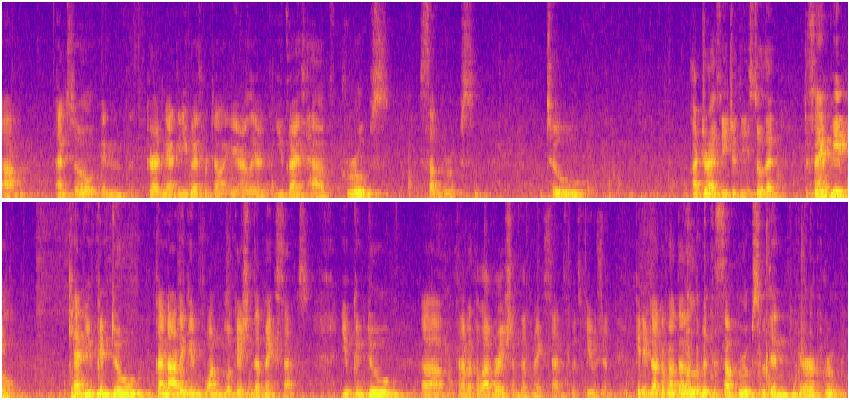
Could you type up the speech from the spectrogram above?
Um, and so, in, correct me, I think you guys were telling me earlier, you guys have groups, subgroups, to address each of these so that the same people can you can do Carnatic in one location that makes sense. You can do uh, kind of a collaboration that makes sense with fusion. Can you talk about that a little bit, the subgroups within your group?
